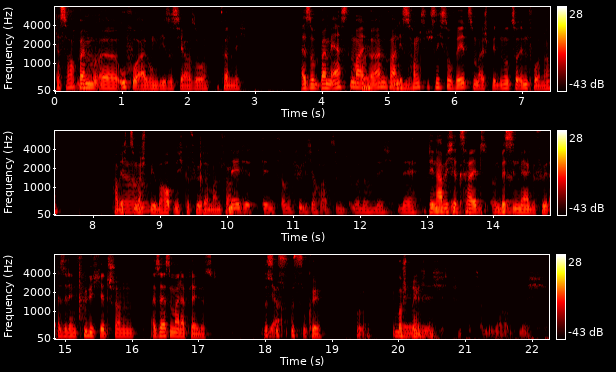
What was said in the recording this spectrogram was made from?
Das war auch beim äh, UFO-Album dieses Jahr so, fand ich. Also beim ersten Mal hören waren die und- Songs jetzt nicht so wild, zum Beispiel nur zur Info, ne? Habe ich zum Ja. Beispiel überhaupt nicht gefühlt am Anfang. Nee, den, den Song fühle ich auch absolut immer noch nicht. Nee. Den habe ich den jetzt halt ein bisschen mehr gefühlt. Also den fühle ich jetzt schon. Also er ist in meiner Playlist. Das Ja. ist, ist okay. So, Überspringe ich nee, nicht. Ich fühle den Song überhaupt nicht.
